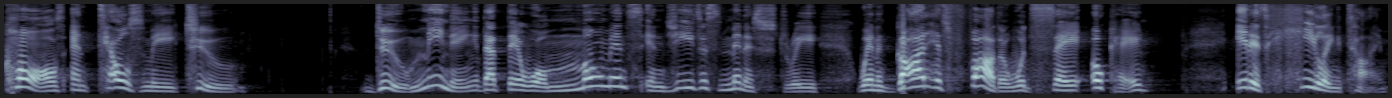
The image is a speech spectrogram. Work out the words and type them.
calls and tells me to do, meaning that there were moments in Jesus' ministry when God, his Father, would say, Okay, it is healing time.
